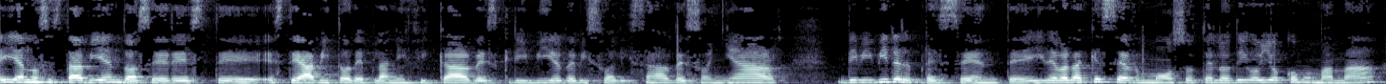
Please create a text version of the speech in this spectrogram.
ella nos está viendo hacer este, este hábito de planificar, de escribir, de visualizar, de soñar, de vivir el presente. Y de verdad que es hermoso, te lo digo yo como mamá,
